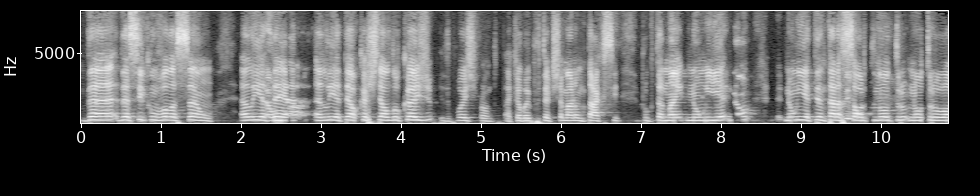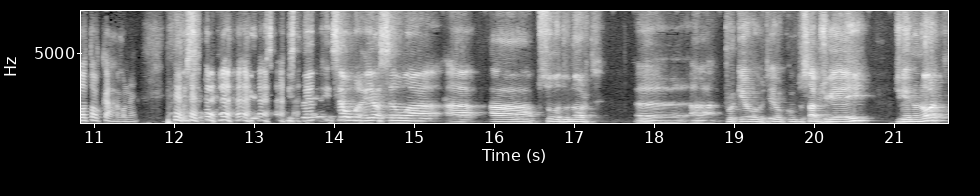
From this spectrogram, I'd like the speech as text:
da, da circunvalação ali, é até, ali até ao Castelo do Queijo e depois, pronto, acabei por ter que chamar um táxi porque também não ia, não, não ia tentar a sorte noutro, noutro autocarro, né? Isso, isso, é, isso é uma reação à, à, à pessoa do Norte, uh, à, porque eu, eu, como tu sabes, joguei aí, joguei no Norte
